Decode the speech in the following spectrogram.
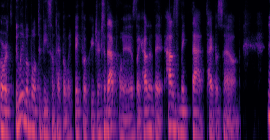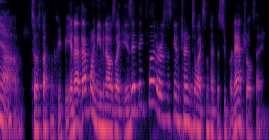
or it's believable to be some type of like Bigfoot creature. And to that point, it's like, how did they, how does it make that type of sound? Yeah. Um, so it's fucking creepy. And at that point, even I was like, is it Bigfoot or is this going to turn into like some type of supernatural thing?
